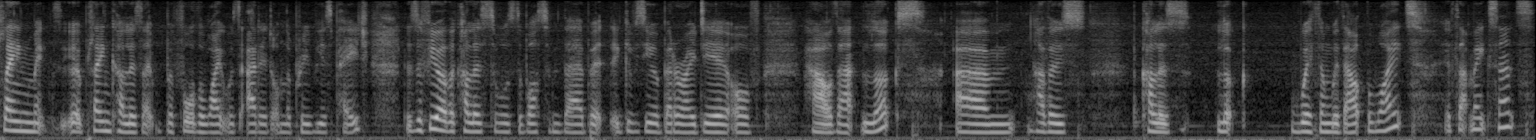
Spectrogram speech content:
plain mix, uh, plain colors like before the white was added on the previous page. There's a few other colors towards the bottom there, but it gives you a better idea of how that looks, um, how those colors look with and without the white, if that makes sense.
